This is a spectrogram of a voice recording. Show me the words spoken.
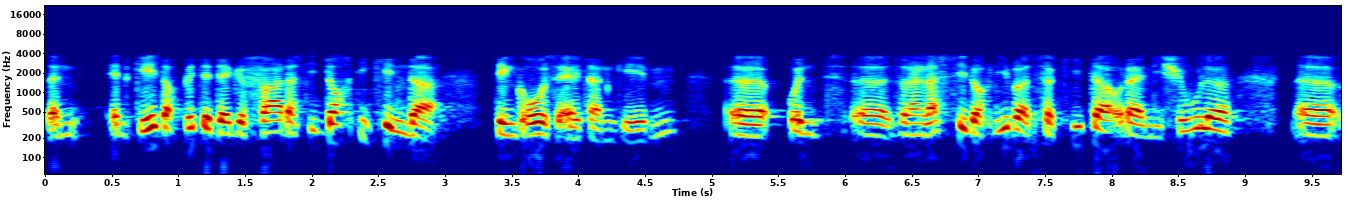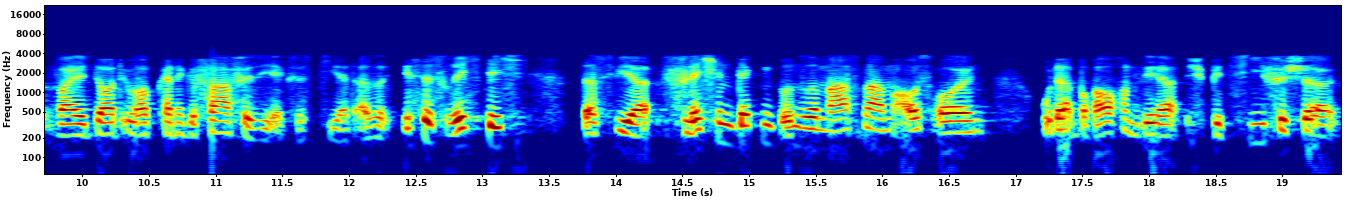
dann entgeht doch bitte der Gefahr, dass die doch die Kinder den Großeltern geben äh, und äh, sondern lasst sie doch lieber zur Kita oder in die Schule, äh, weil dort überhaupt keine Gefahr für sie existiert. Also ist es richtig, dass wir flächendeckend unsere Maßnahmen ausrollen oder brauchen wir spezifische,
